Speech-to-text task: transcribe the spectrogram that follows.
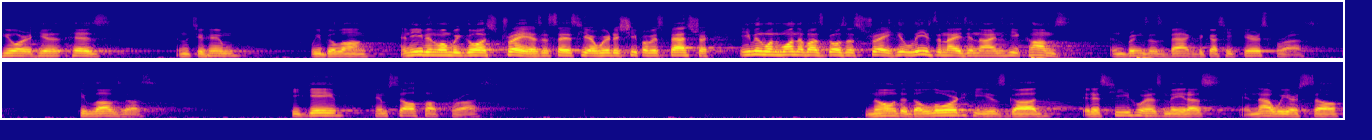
You are His, and to Him we belong. And even when we go astray, as it says here, we're the sheep of His pasture. Even when one of us goes astray, He leaves the 99, He comes and brings us back because He cares for us. He loves us. He gave Himself up for us. Know that the Lord, He is God. It is He who has made us, and not we ourselves.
